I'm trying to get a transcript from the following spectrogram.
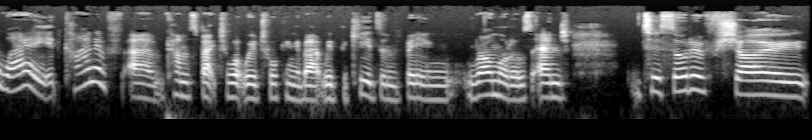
a way, it kind of um, comes back to what we are talking about with the kids and being role models, and to sort of show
